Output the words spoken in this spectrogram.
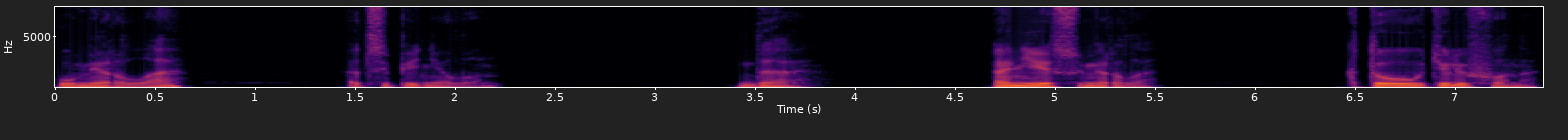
«Умерла?» — оцепенел он. «Да, Аньес умерла. Кто у телефона?»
